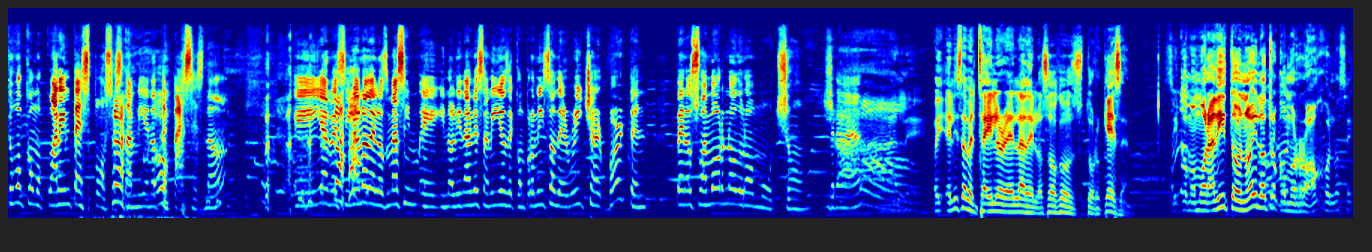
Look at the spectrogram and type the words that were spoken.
tuvo como 40 esposos también, no te pases, ¿no? Ella recibió uno de los más in- eh, inolvidables anillos de compromiso de Richard Burton, pero su amor no duró mucho, ¿verdad? Oye, Elizabeth Taylor es la de los ojos turquesa. Sí, como moradito, ¿no? Y el otro como rojo, no sé.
